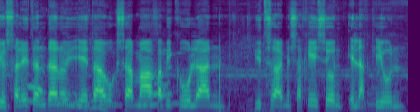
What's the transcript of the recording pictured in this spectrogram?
Yung salitang danoy, yung tawag sa mga kabikulan. Dito sa amin sa Quezon, ilak yun.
